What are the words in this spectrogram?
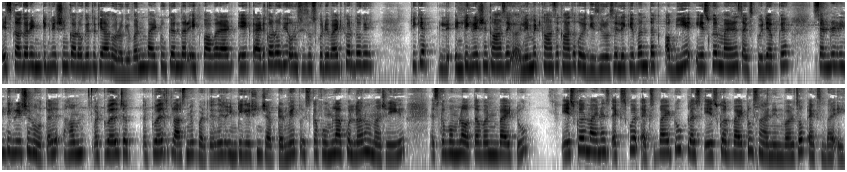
इसका अगर इंटीग्रेशन करोगे तो क्या करोगे? वन बाई टू के अंदर एक पावर ऐड एक ऐड करोगे और उसी से उसको डिवाइड कर दोगे। ठीक है? इंटीग्रेशन कहाँ से लिमिट कहाँ से, कहाँ तक होगी ज़ीरो से लेके वन तक। अब ये A square minus X square आपके स्टैंडर्ड इंटीग्रेशन होता है। हम ट्वेल्थ ट्वेल्थ क्लास में पढ़ते थे जो इंटीग्रेशन चैप्टर में। तो इसका फॉर्मूला आपको लर्न होना चाहिए। इसका फॉर्मूला होता है one by two A square minus X square X by two plus A square by two sine inverse of X by A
